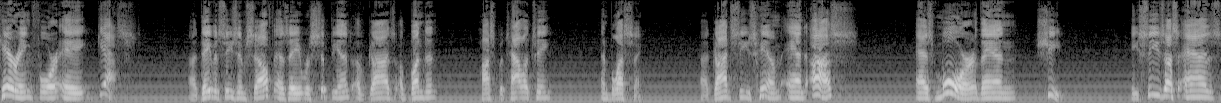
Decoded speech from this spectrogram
caring for a guest. Uh, David sees himself as a recipient of God's abundant hospitality and blessing. Uh, God sees him and us as more than sheep. He sees us as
